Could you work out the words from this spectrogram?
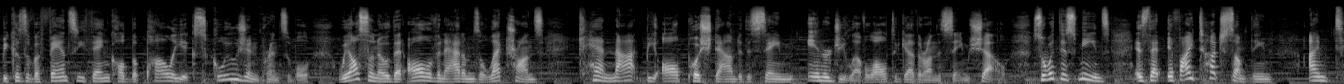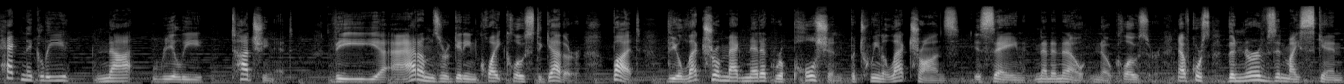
because of a fancy thing called the Pauli exclusion principle, we also know that all of an atom's electrons cannot be all pushed down to the same energy level all together on the same shell. So what this means is that if I touch something, I'm technically not really touching it the uh, atoms are getting quite close together, but the electromagnetic repulsion between electrons is saying, no, no, no, no closer. Now, of course, the nerves in my skin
